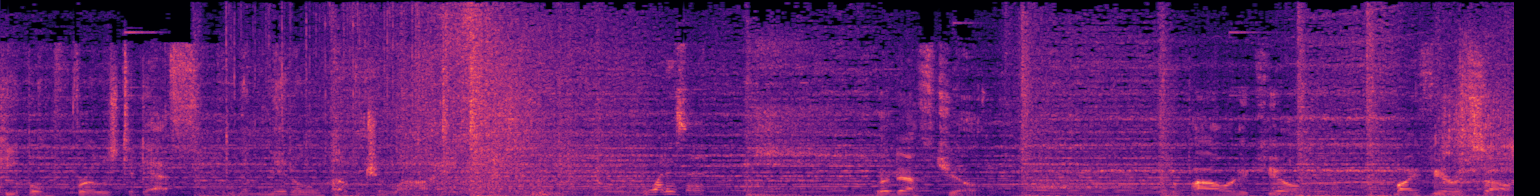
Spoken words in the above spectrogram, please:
people froze to death in the middle of July. What is it? The death chill. The power to kill by fear itself.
